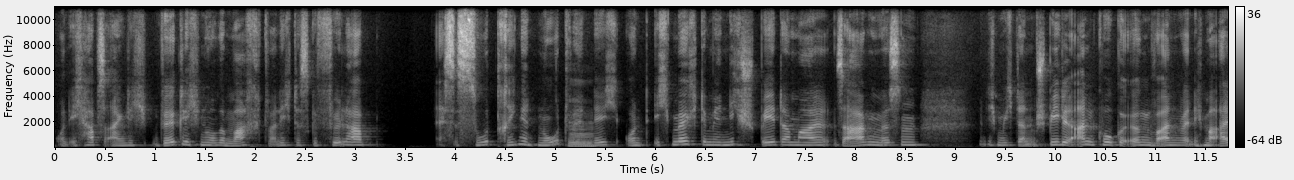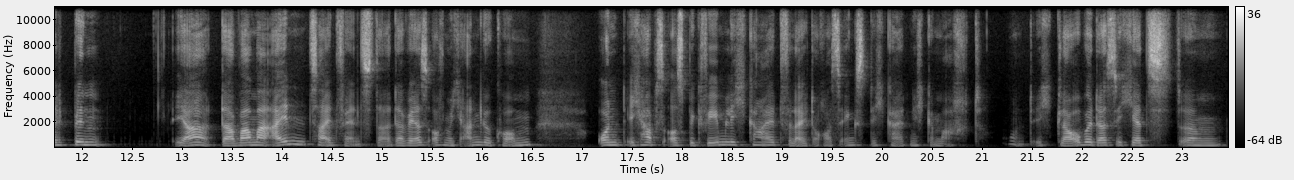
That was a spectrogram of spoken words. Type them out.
Und ich habe es eigentlich wirklich nur gemacht, weil ich das Gefühl habe, es ist so dringend notwendig mhm. und ich möchte mir nicht später mal sagen müssen, wenn ich mich dann im Spiegel angucke, irgendwann, wenn ich mal alt bin, ja, da war mal ein Zeitfenster, da wäre es auf mich angekommen. Und ich habe es aus Bequemlichkeit, vielleicht auch aus Ängstlichkeit nicht gemacht. Und ich glaube, dass ich jetzt ähm,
